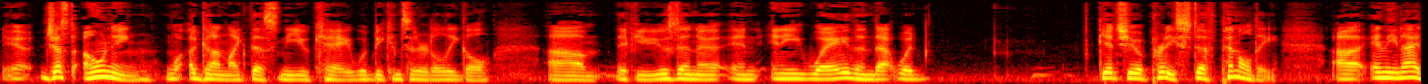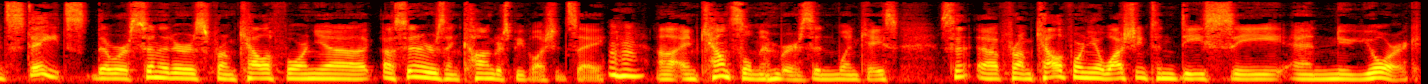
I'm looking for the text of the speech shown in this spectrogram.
you know, just owning a gun like this in the UK would be considered illegal. Um, if you used it in, a, in any way, then that would get you a pretty stiff penalty. Uh, in the United States, there were senators from California, uh, senators and Congress people, I should say, uh, and council members in one case, uh, from California, Washington D.C., and New York,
